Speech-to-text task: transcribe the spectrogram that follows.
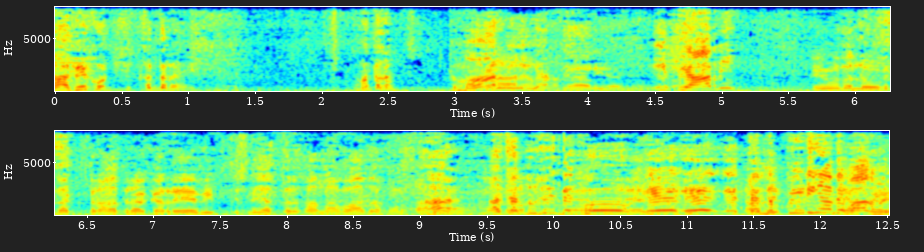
ਹਾਂ ਦੇਖੋ ਤੁਸੀਂ ਖੱਦਰ ਹੈ। ਮਤਲਬ ਕਮਾਲ ਨਹੀਂ ਯਾਰ। ਇਹ ਪਿਆਰ ਨਹੀਂ? ਇਹ ਉਹ ਤਾਂ ਲੋਕ ਤਾਂ ਤਰਾ ਤਰਾ ਕਰ ਰਹੇ ਆ ਵੀ 75 ਸਾਲਾਂ ਬਾਅਦ ਹੁਣ ਹਾਂ ਸਾਨੂੰ ਅੱਛਾ ਤੁਸੀਂ ਦੇਖੋ ਕਿ ਇਹ ਇਹ ਤਿੰਨ ਪੀੜ੍ਹੀਆਂ ਦੇ ਬਾਅਦ ਆਉਣ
